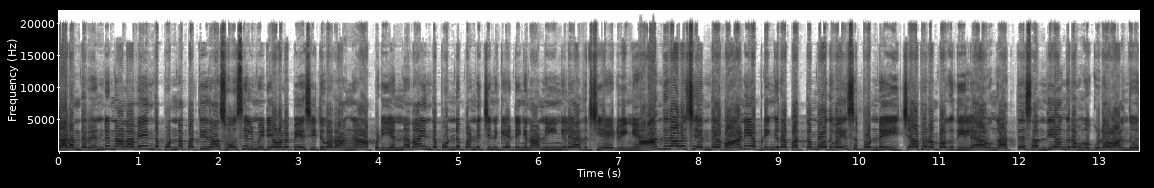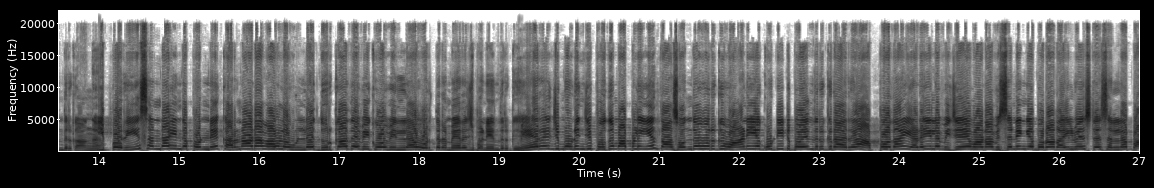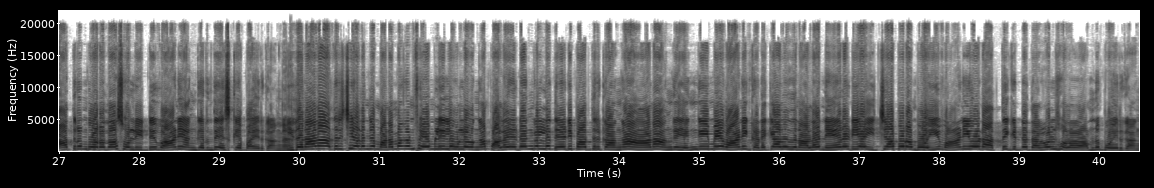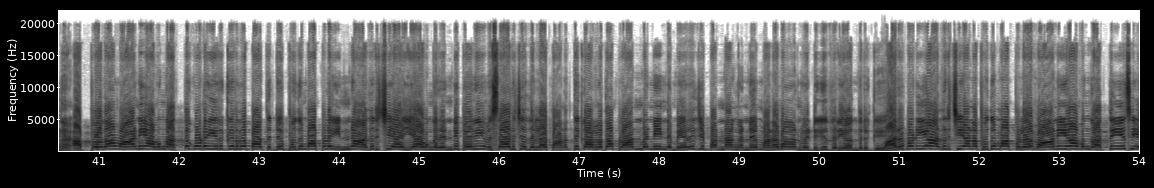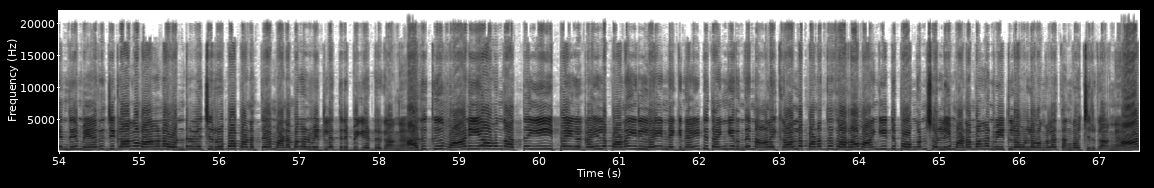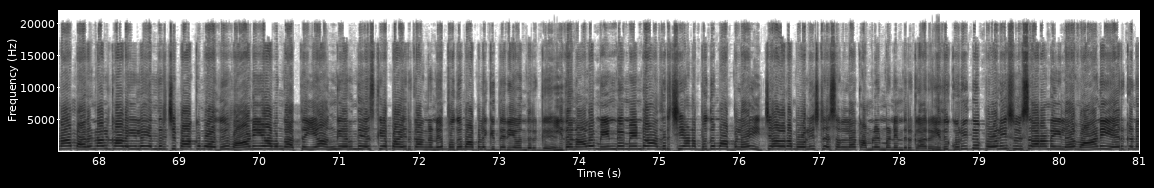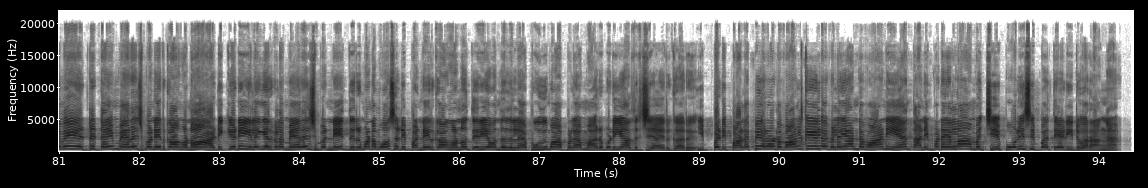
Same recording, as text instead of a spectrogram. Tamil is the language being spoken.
கடந்த ரெண்டு நாளாகவே இந்த பொண்ணை பற்றி தான் சோசியல் மீடியாவில் பேசிட்டு வராங்க. அப்படி என்னதான் இந்த பொண்ணு பண்ணுச்சுன்னு கேட்டிங்கன்னா நீங்களே அதிர்ச்சி ஆயிடுவீங்க. ஆந்திராவை சேர்ந்த வாணி அப்படிங்கிற பத்தொம்போது வயசு பொண்ணு இச்சாபுரம் பகுதியில் அவங்க அத்தை சந்தியாங்கிறவங்க கூட வாழ்ந்து வந்திருக்காங்க. இப்போ ரீசெண்டாக இந்த பொண்ணு கர்நாடகாவில் உள்ள துர்காதேவி கோவிலில் ஒருத்தரை மேரேஜ் பண்ணியிருந்திருக்கு. மேரேஜ் முடிஞ்சு புது மாப்பிள்ளையும் தான் சொந்த ஊருக்கு வாணியை கூட்டிட்டு போயிருந்திருக்கிறாரு. அப்போதான் இடையில விஜயவாடா விசனிங்கபுரம் ரயில்வே ஸ்டேஷன்ல பாத்ரூம் போறதா சொல்லிட்டு வாணி அங்கிருந்து எஸ்கேப் ஆயிருக்காங்க. இதனால அதிர்ச்சி அடைஞ்ச மணமகன் ஃபேமிலியில உள்ளவங்க பல இடங்கள்ல தேடி பார்த்திருக்காங்க. அங்கே எங்கேயுமே வாணி கிடைக்காததுனால நேரடியாக இச்சாபுரம் போய் வாணியோட அத்தை கிட்ட தகவல் சொல்லலாம்னு போயிருக்காங்க. அப்போதான் வாணி அவங்க அத்தை கூட இருக்கிறத பார்த்துட்டு புது மாப்பிள்ளை இன்னும் அதிர்ச்சியாகி அவங்க ரெண்டு பேரையும் விசாரிச்சதுல பணத்துக்காக தான் பிளான் பண்ணி இந்த மேரேஜ் பண்ணாங்கன்னு மணமகன் வீட்டுக்கு தெரிய வந்திருக்கு. மறுபடியும் அதிர்ச்சியான புது மாப்பிள்ளை வாணியும் அவங்க அத்தையும் சேர்ந்து மேரேஜுக்காக வாங்கின ஒன்றரை லட்சம் ரூபாய் பணத்தை மணமகன் வீட்டுல திருப்பி கேட்டிருக்காங்க. அதுக்கு வாணியும் அவங்க அத்தையும் இப்ப எங்க கையில பணம் இல்லை. இன்னைக்கு நைட்டு தங்கியிருந்து நாளைக்கு காலைல பணத்தை தரோம் வாங்கிட்டு போங்கன்னு சொல்லி மணமகன் வீட்டில் உள்ளவங்கள தங்க வச்சிருக்காங்க. ஆனா மறுநாள் காலையில எந்திரிச்சு பார்க்கும்போது வாணியும் அவங்க அத்தையும் அங்க இருந்து எஸ்கேப் ஆயிருக்காங்கன்னு புது மாப்பிள்ளைக்கு தெரிய வந்திருக்கு. இதனால மீண்டும் மீண்டும் அதிர்ச்சியான புது மாப்பிள்ளை இச்சாவரம் போலீஸ் ஸ்டேஷன்ல கம்ப்ளைண்ட் பண்ணியிருந்திருக்காரு. இது குறித்து போலீஸ் விசாரணையில வாணி ஏற்கனவே எட்டு டைம் மேரேஜ் பண்ணியிருக்காங்கன்னு அடிக்கடி இளைஞர்களை மேரேஜ் பண்ணி திருமண மோசடி பண்ணியிருக்காங்கன்னு தெரிய வந்ததுல புது மாப்பிள்ளை மறுபடியும் அதிர்ச்சியா இருக்காரு இப்படி பல பேரோட வாழ்க்கையில விளையாண்ட வாணியை தனிப்படையெல்லாம் அமைச்சு போலீஸ் இப்ப தேடிட்டு வராங்க.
